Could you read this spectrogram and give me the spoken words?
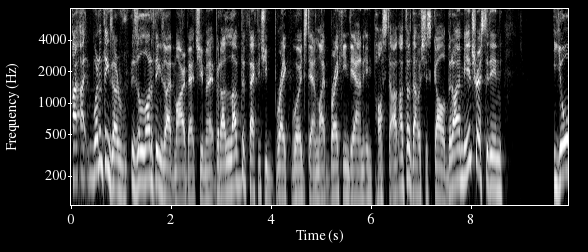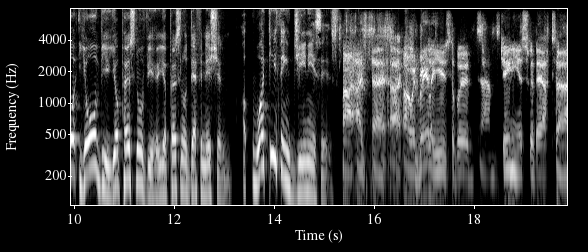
I, I, one of the things I there's a lot of things I admire about you, mate. But I love the fact that you break words down, like breaking down imposter. I, I thought that was just gold. But I'd be interested in your your view, your personal view, your personal definition. What do you think genius is? I, uh, I would rarely use the word um, genius without uh,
